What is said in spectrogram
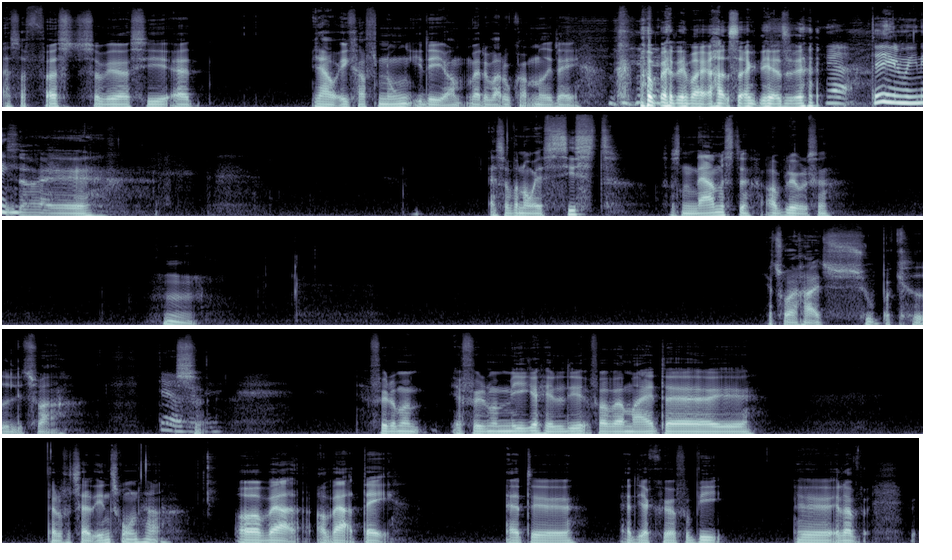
Altså først så vil jeg sige, at jeg har jo ikke haft nogen idé om, hvad det var, du kom med i dag. og hvad det var, jeg har sagt ja til. Ja, det er hele meningen. Så, øh, altså, hvornår jeg sidst, så sådan nærmeste oplevelse. Hmm. Jeg tror, jeg har et super kedeligt svar. Det er også Så- Jeg føler mig, jeg føler mig mega heldig for at være mig, da, øh, da du fortalte introen her. Og hver, og hver dag, at, øh, at jeg kører forbi, øh, eller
